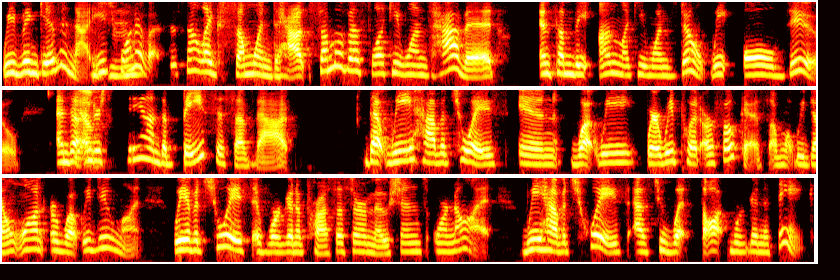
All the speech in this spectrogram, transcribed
We've been given that, mm-hmm. each one mm-hmm. of us. It's not like someone to have, some of us lucky ones have it, and some of the unlucky ones don't. We all do. And to understand the basis of that, that we have a choice in what we where we put our focus on what we don't want or what we do want we have a choice if we're going to process our emotions or not we have a choice as to what thought we're going to think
